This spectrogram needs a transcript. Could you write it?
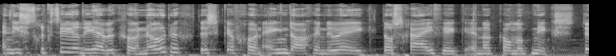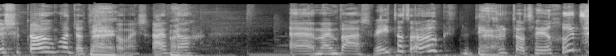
En die structuur die heb ik gewoon nodig. Dus ik heb gewoon één dag in de week, dan schrijf ik en dan kan ook niks tussenkomen. Dat is gewoon mijn schrijfdag. Eh, mijn baas weet dat ook. Die Ja. doet dat heel goed.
